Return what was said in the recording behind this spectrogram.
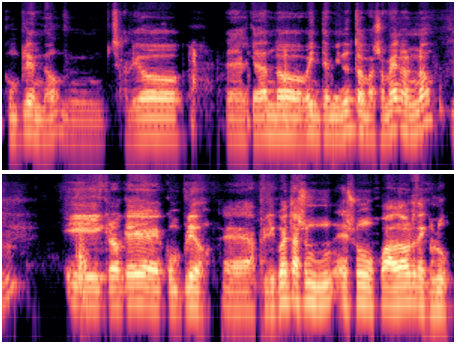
cumpliendo. Mm, Salió eh, quedando 20 minutos más o menos, ¿no? Y creo que cumplió. Eh, Aspilicueta es un, es un jugador de club.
